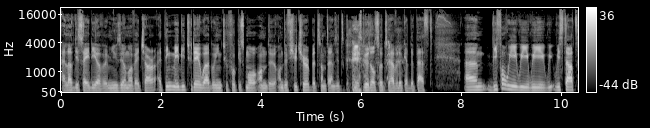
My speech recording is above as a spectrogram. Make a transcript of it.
I love this idea of a museum of HR. I think maybe today we are going to focus more on the on the future, but sometimes it's it's good also to have a look at the past. Um, before we we we we start,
